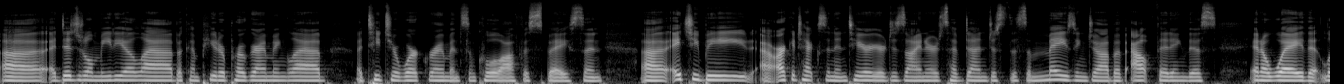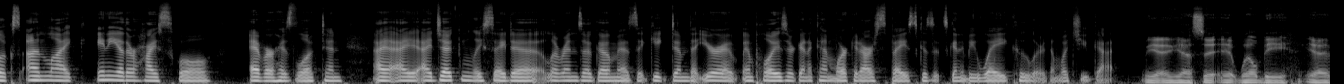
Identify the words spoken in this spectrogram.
uh, a digital media lab, a computer programming lab, a teacher workroom, and some cool office space. And uh, HEB uh, architects and interior designers have done just this amazing job of outfitting this in a way that looks unlike any other high school ever has looked. And I, I, I jokingly say to Lorenzo Gomez at Geekdom that your employees are going to come work at our space because it's going to be way cooler than what you've got. Yeah, yes, it, it will be. Yeah,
